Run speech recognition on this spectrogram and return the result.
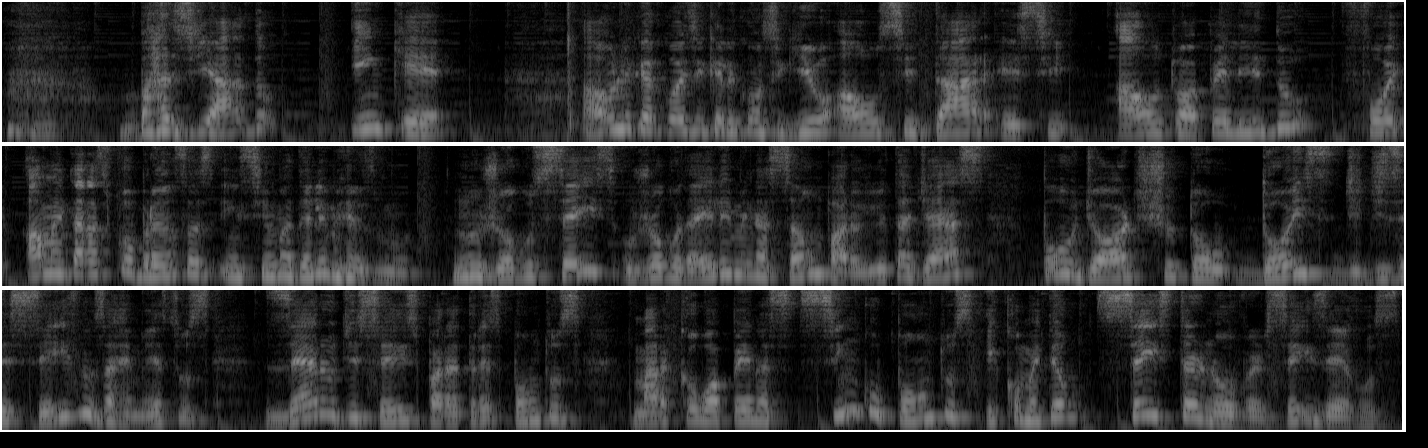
Baseado em que a única coisa que ele conseguiu ao se dar esse auto-apelido foi aumentar as cobranças em cima dele mesmo. No jogo 6, o jogo da eliminação para o Utah Jazz, Paul George chutou 2 de 16 nos arremessos, 0 de 6 para 3 pontos, marcou apenas 5 pontos e cometeu 6 turnovers, 6 erros.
